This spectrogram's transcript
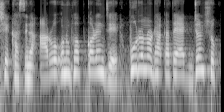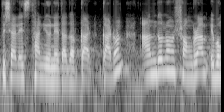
শেখ হাসিনা আরও অনুভব করেন যে পুরনো ঢাকাতে একজন শক্তিশালী স্থানীয় নেতা দরকার। কারণ আন্দোলন, সংগ্রাম এবং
